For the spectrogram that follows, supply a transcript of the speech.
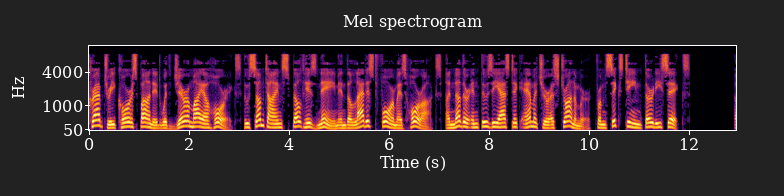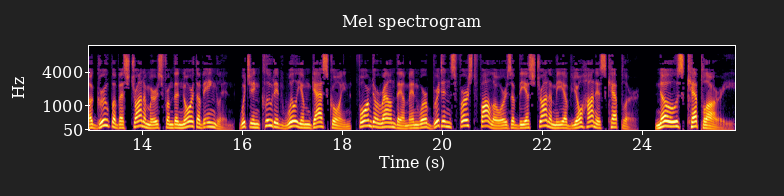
Crabtree corresponded with Jeremiah Horrocks who sometimes spelt his name in the latticed form as Horrox, another enthusiastic amateur astronomer, from 1636. A group of astronomers from the north of England, which included William Gascoigne, formed around them and were Britain's first followers of the astronomy of Johannes Kepler. Nos Kepleriani,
